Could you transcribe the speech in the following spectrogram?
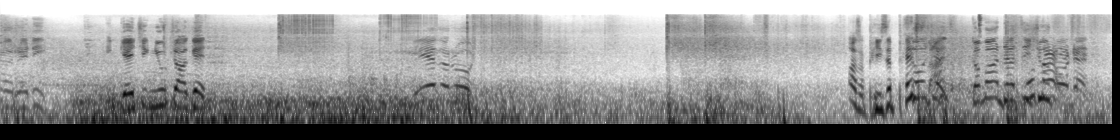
Mortar ready. Engaging new target. Clear the road. That's a piece of piss. that. Soldiers, command has issued. More orders.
